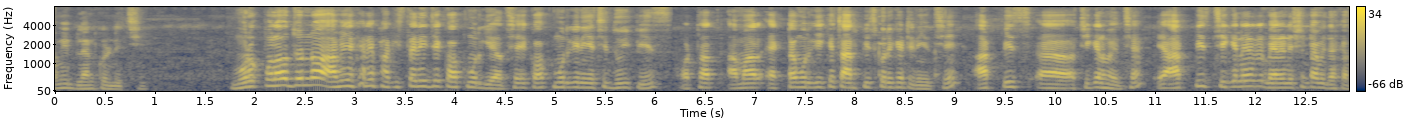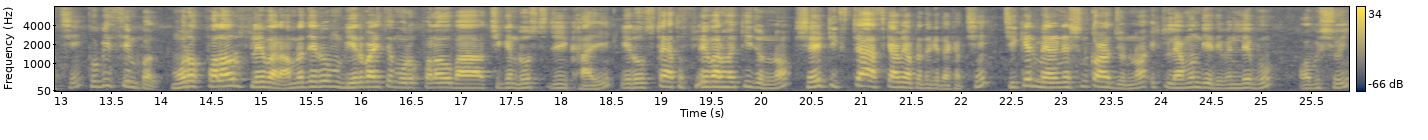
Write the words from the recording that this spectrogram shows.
আমি ব্ল্যান্ড করে নিচ্ছি। মোরগ পোলাওর জন্য আমি এখানে পাকিস্তানি যে কক মুরগি আছে কক মুরগি নিয়েছি দুই পিস অর্থাৎ আমার একটা মুরগিকে চার পিস করে কেটে নিয়েছি। আট পিস চিকেন হয়েছে। এই আট পিস চিকেনের ম্যারিনেশনটা আমি দেখাচ্ছি। খুবই সিম্পল মোরগ পোলাওর ফ্লেভার আমরা যেরকম বিয়ের বাড়িতে মোরগ পোলাও বা চিকেন রোস্ট যে খাই, এই রোস্টটা এত ফ্লেভার হয় কি জন্য? সেই টিক্সটা আজকে আমি আপনাদেরকে দেখাচ্ছি। চিকেন ম্যারিনেশন করার জন্য একটু লেমন দিয়ে দিবেন, লেবু, অবশ্যই।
